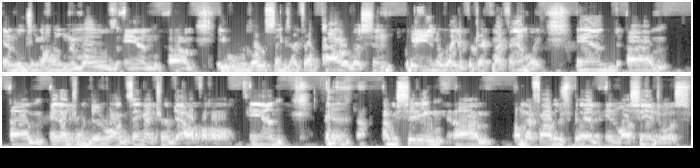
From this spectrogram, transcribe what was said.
and losing a home to mold. And um, it were those things. I felt powerless in in a way to protect my family, and. Um, um, and I turned to the wrong thing. I turned to alcohol, and I was sitting um, on my father's bed in Los Angeles,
